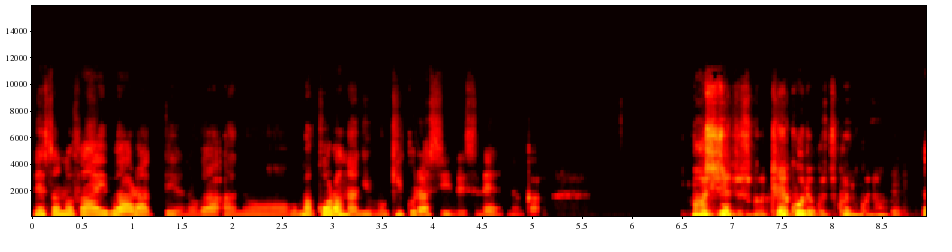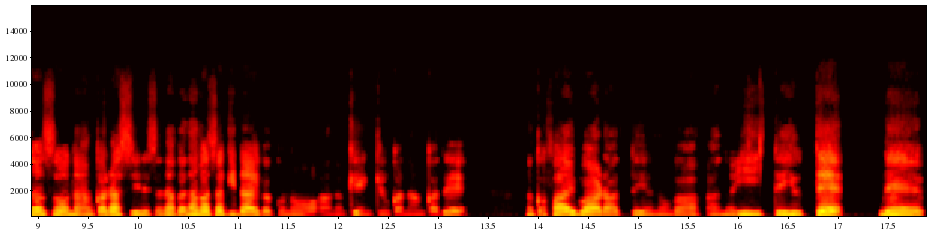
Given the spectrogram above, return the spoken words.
で、その5アラっていうのが、あのー、まあ、コロナにも効くらしいんですね。なんか。マジでですか？抵抗力つくのかな？そうそう、なんからしいですよ。なんか長崎大学のあの研究かなんかで、なんか5アラっていうのがあのいいって言って、で、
